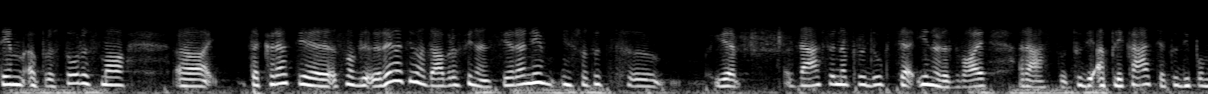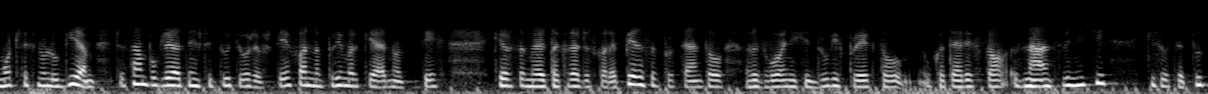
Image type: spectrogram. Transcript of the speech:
tem eh, prostoru smo. Uh, takrat je, smo bili relativno dobro financirani in smo tudi, uh, je znanstvena produkcija in razvoj rastu, tudi aplikacija, tudi pomoč tehnologijam. Če sam pogledate inštitucijo Žev Štefan, naprimer, ki je eno od teh, kjer so imeli takrat že skoraj 50% razvojnih in drugih projektov, v katerih so znanstveniki, ki so se tudi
